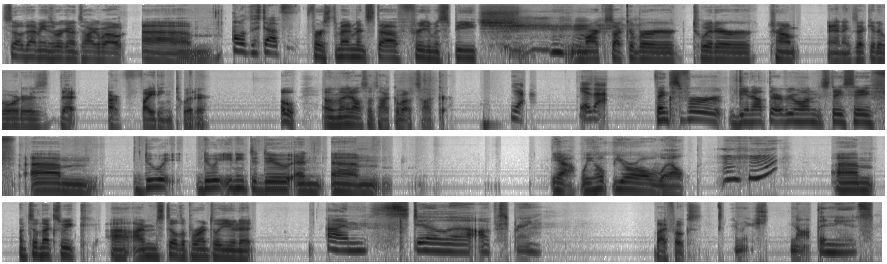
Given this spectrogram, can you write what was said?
So that means we're going to talk about um, All the stuff First Amendment stuff, freedom of speech, Mark Zuckerberg, Twitter, Trump, and executive orders that are fighting Twitter. Oh, and we might also talk about soccer. Yeah. Yeah, that. Thanks for being out there, everyone. Stay safe. Um, do what do what you need to do, and um, yeah, we hope you're all well. Mm-hmm. Um, until next week, uh, I'm still the parental unit. I'm still uh, offspring, Bye, folks. and we're not the news.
